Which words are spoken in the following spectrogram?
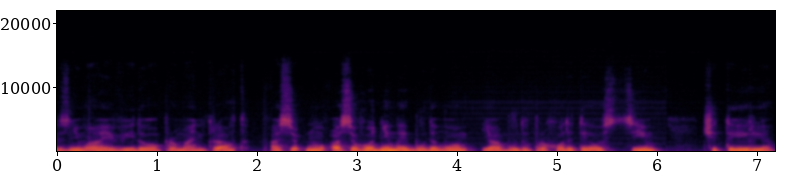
знімає відео про Майнкрафт. А, ну, а сьогодні ми будемо, я буду проходити ось ці чотири,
